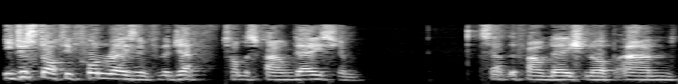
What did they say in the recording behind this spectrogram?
he just started fundraising for the Geoff Thomas Foundation, set the foundation up and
